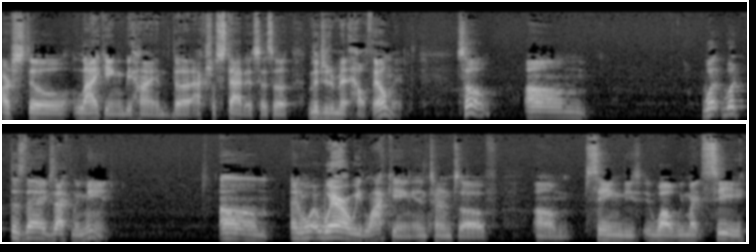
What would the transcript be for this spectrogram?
are still lagging behind the actual status as a legitimate health ailment. So, um, what what does that exactly mean? Um, and wh- where are we lacking in terms of um, seeing these? While we might see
